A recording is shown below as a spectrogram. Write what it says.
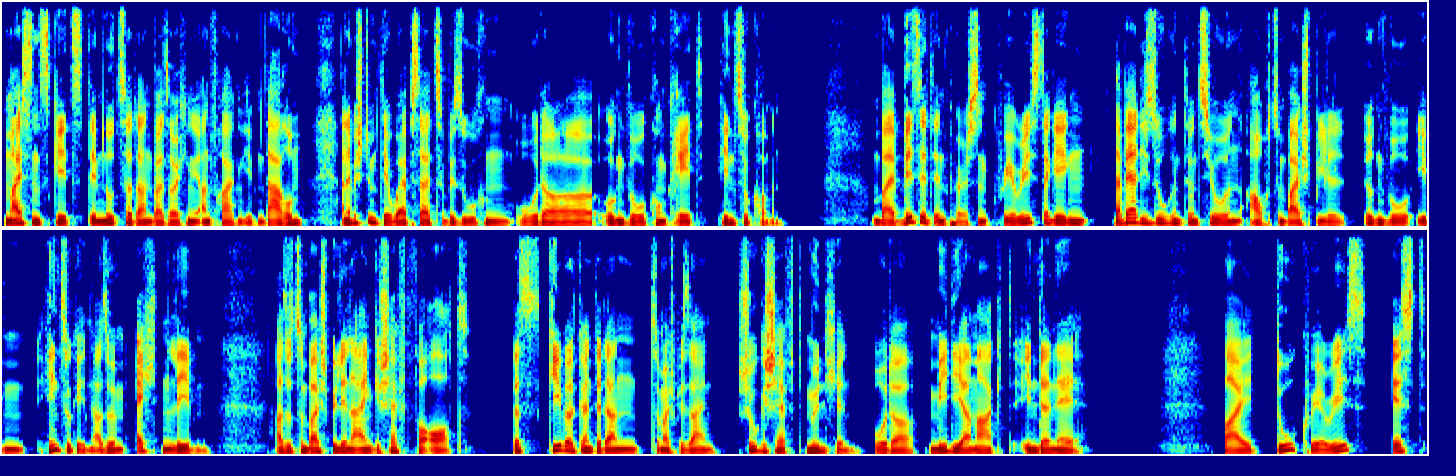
Meistens geht es dem Nutzer dann bei solchen Anfragen eben darum, eine bestimmte Website zu besuchen oder irgendwo konkret hinzukommen. Und bei Visit-in-Person-Queries dagegen, da wäre die Suchintention auch zum Beispiel irgendwo eben hinzugehen, also im echten Leben. Also zum Beispiel in ein Geschäft vor Ort. Das Keyword könnte dann zum Beispiel sein Schuhgeschäft München oder Mediamarkt in der Nähe. Bei Do-Queries ist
